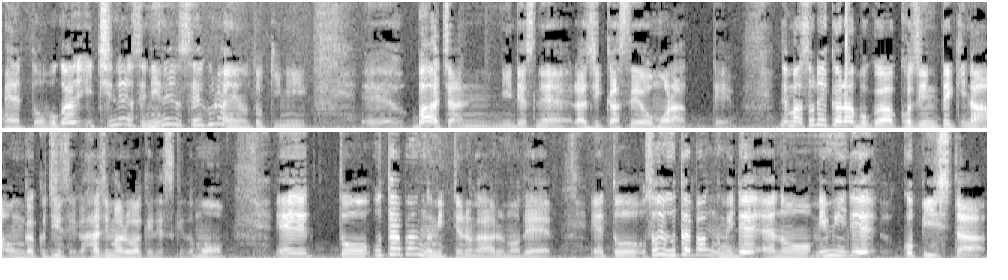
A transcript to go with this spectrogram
えっと、僕は1年生、2年生ぐらいの時に、えー、ばあちゃんにですね、ラジカセをもらって、で、まあ、それから僕は個人的な音楽人生が始まるわけですけども、えー、っと、歌番組っていうのがあるので、えー、っと、そういう歌番組で、あの、耳でコピーした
